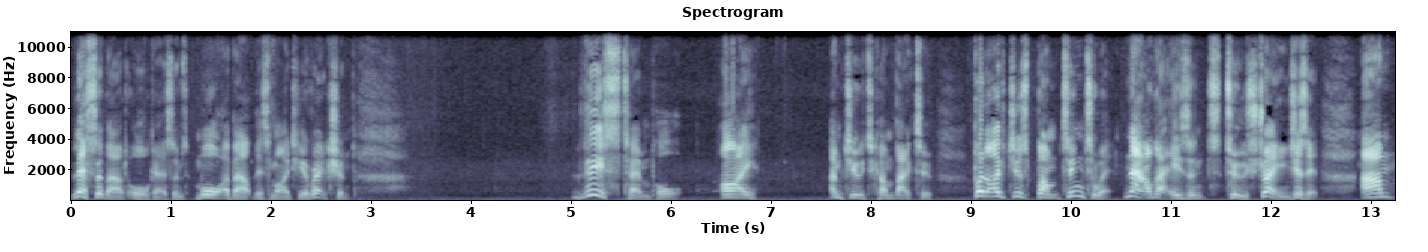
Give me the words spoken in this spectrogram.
less about orgasms, more about this mighty erection. This temple I am due to come back to, but I've just bumped into it. Now that isn't too strange, is it? Um,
